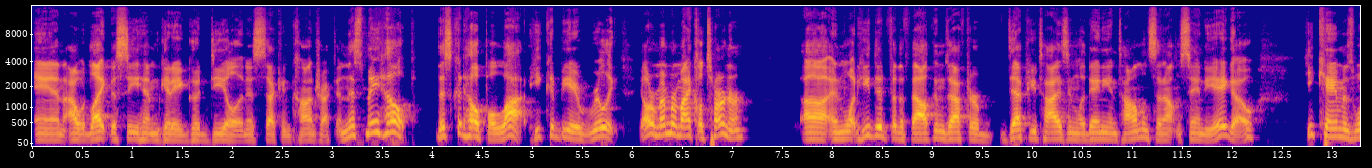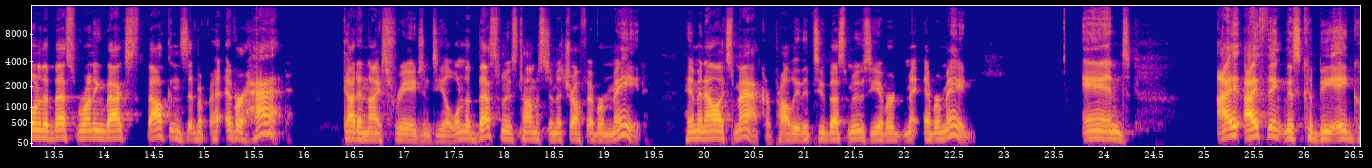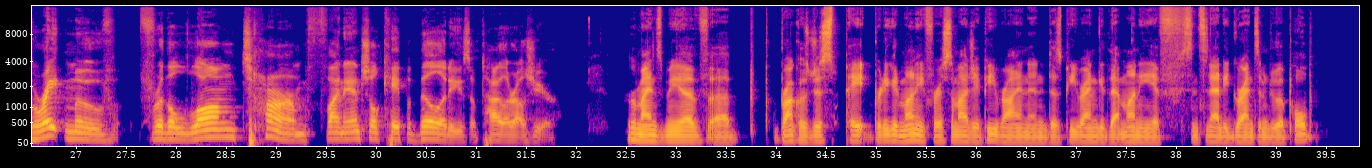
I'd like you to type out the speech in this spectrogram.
And I would like to see him get a good deal in his second contract. And this may help. This could help a lot. He could be a really, y'all remember Michael Turner uh, and what he did for the Falcons after deputizing LaDainian Tomlinson out in San Diego. He came as one of the best running backs Falcons ever, ever had. Got a nice free agent deal. One of the best moves Thomas Dimitroff ever made. Him and Alex Mack are probably the two best moves he ever ever made. And I, I think this could be a great move for the long term financial capabilities of Tyler Allgeier. Reminds me of uh, Broncos just paid pretty good money for Samaje Perine. And does Perine get that money if Cincinnati grinds him to a pulp?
